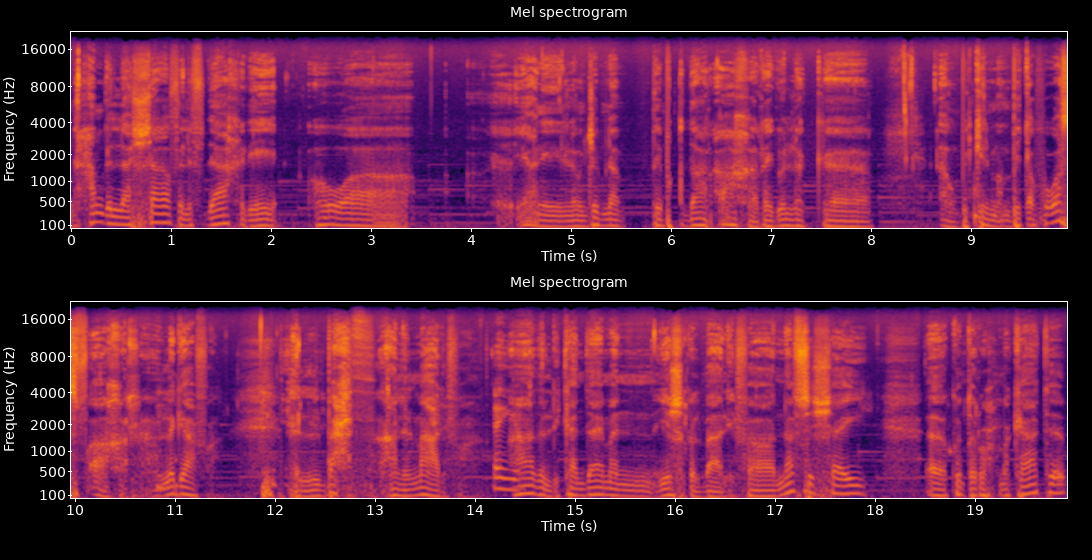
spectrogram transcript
الحمد لله الشغف اللي في داخلي هو يعني لو جبنا بمقدار آخر يقول لك آه، أو بكلمة بوصف آخر اللقافه البحث عن المعرفة. أيوه. هذا اللي كان دائما يشغل بالي. فنفس الشيء آه، كنت أروح مكاتب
